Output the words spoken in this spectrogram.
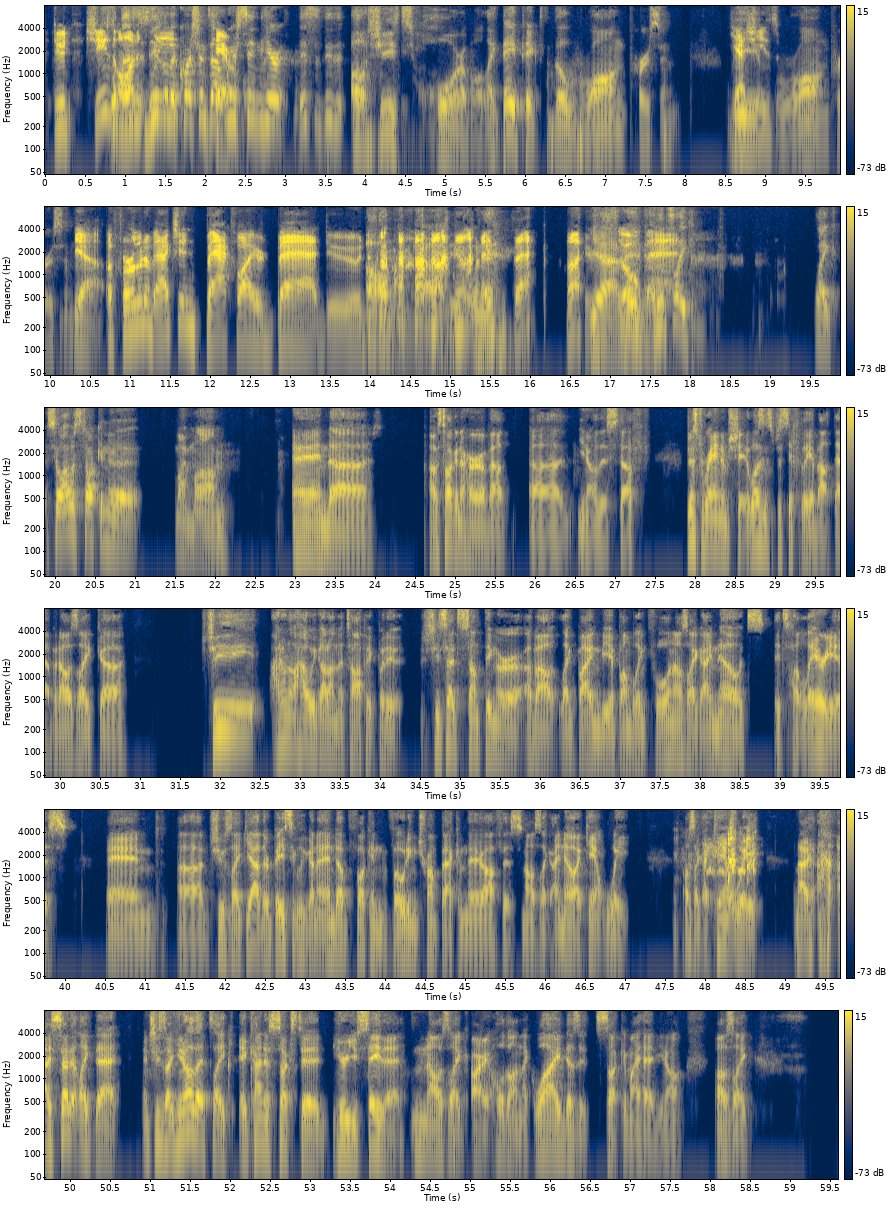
Dude, she's that's- honestly these are the questions that we're sitting here. This is oh, she's horrible. Like they picked the wrong person. Yeah, The she's wrong person. yeah, affirmative action backfired bad, dude. Oh my God, dude. When they- backfired yeah so man bad. and it's like like so i was talking to my mom and uh i was talking to her about uh you know this stuff just random shit it wasn't specifically about that but i was like uh she i don't know how we got on the topic but it she said something or about like biden be a bumbling fool and i was like i know it's it's hilarious and uh, she was like, "Yeah, they're basically going to end up fucking voting Trump back in their office." And I was like, "I know, I can't wait." I was like, "I can't wait," and I I said it like that, and she's like, "You know, that's like it kind of sucks to hear you say that." And I was like, "All right, hold on, like, why does it suck in my head?" You know, I was like,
